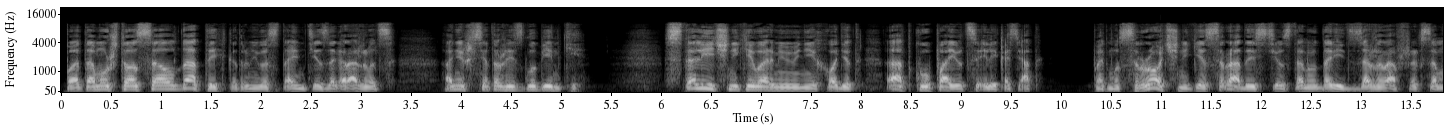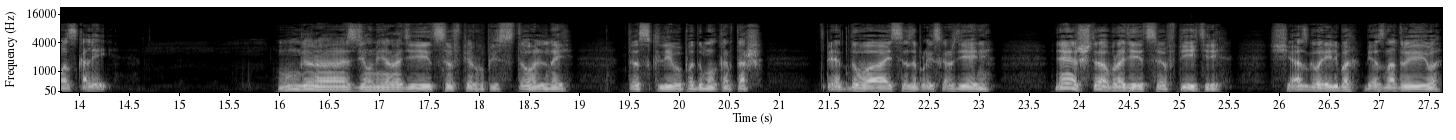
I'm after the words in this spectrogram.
Потому что солдаты, которыми вы станете загораживаться, они ж все тоже из глубинки. Столичники в армию не ходят, откупаются или косят. Поэтому срочники с радостью станут давить зажравшихся москалей. «Угораздил меня родиться в Первопрестольной», — тоскливо подумал Карташ. «Теперь отдувайся за происхождение. Нет, что обродиться в Питере. Сейчас говорили бы без надрыва.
